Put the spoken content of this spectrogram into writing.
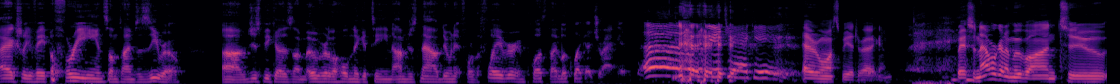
I actually vape a three and sometimes a zero. Um, just because I'm over the whole nicotine, I'm just now doing it for the flavor, and plus I look like a dragon. Oh, be a dragon! Everyone wants to be a dragon. Okay, so now we're going to move on to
